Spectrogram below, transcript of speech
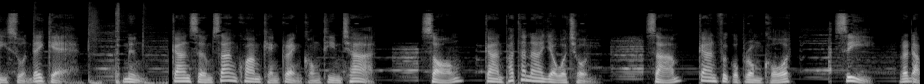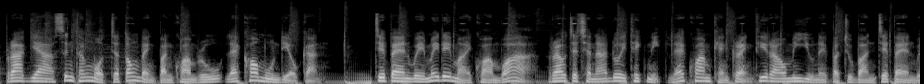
4 ส่วนได้แก่ 1. การเสริมสร้างความแข็งแกร่งของทีมชาติ 2. การพัฒนาเยาวชน 3. การฝึกอบรมโค้ช 4. ระดับรากหญ้าซึ่งทั้งหมดจะต้องแบ่งปันความรู้และข้อมูลเดียวกัน เจแปนเวไม่ได้หมายความว่าเราจะชนะด้วยเทคนิคและความแข็งแกร่งที่เรามีอยู่ในปัจจุบันเจแปนเว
